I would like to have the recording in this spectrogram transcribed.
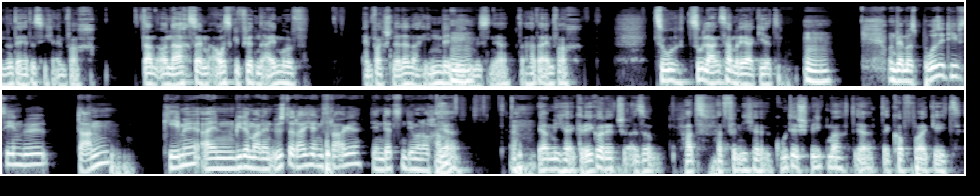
Minute hätte er sich einfach dann auch nach seinem ausgeführten Einwurf einfach schneller nach innen bewegen mhm. müssen. Ja, da hat er einfach zu, zu langsam reagiert. Mhm. Und wenn man es positiv sehen will, dann käme ein, wieder mal ein Österreicher in Frage, den letzten, den wir noch haben. Ja, ja, Michael Gregoritsch, also hat, hat für mich ein gutes Spiel gemacht. Ja, der Kopfball geht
